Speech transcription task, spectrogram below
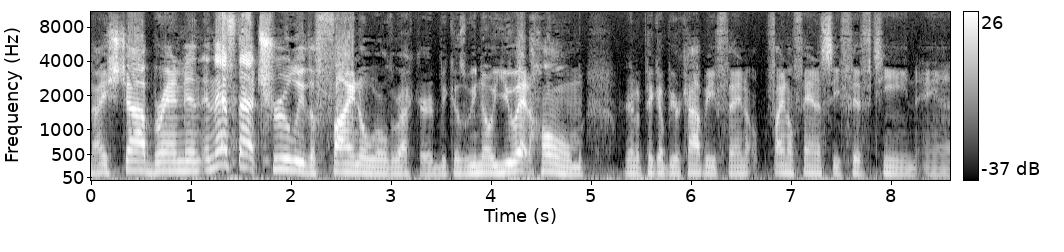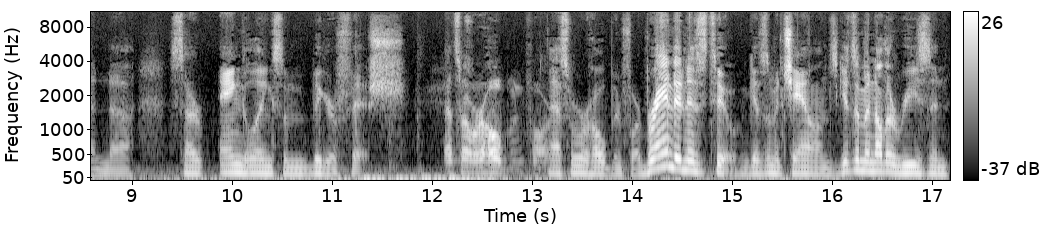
Nice job, Brandon. And that's not truly the final world record because we know you at home are going to pick up your copy of Final, Final Fantasy 15 and uh, start angling some bigger fish. That's what we're hoping for. That's what we're hoping for. Brandon is too. Gives him a challenge. Gives him another reason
